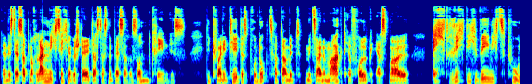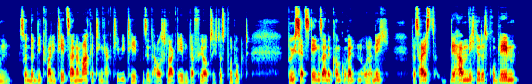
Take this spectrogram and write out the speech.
dann ist deshalb noch lange nicht sichergestellt, dass das eine bessere Sonnencreme ist. Die Qualität des Produkts hat damit mit seinem Markterfolg erstmal echt richtig wenig zu tun, sondern die Qualität seiner Marketingaktivitäten sind ausschlaggebend dafür, ob sich das Produkt durchsetzt gegen seine Konkurrenten oder nicht. Das heißt, wir haben nicht nur das Problem,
